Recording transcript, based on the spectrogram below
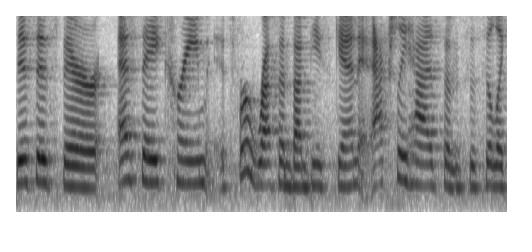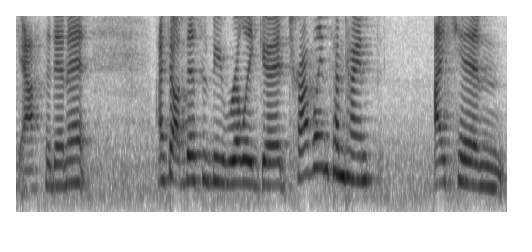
This is their SA cream. It's for rough and bumpy skin. It actually has some salicylic acid in it. I thought this would be really good. Traveling sometimes I can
